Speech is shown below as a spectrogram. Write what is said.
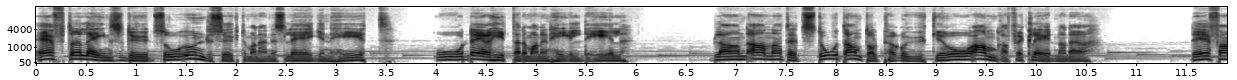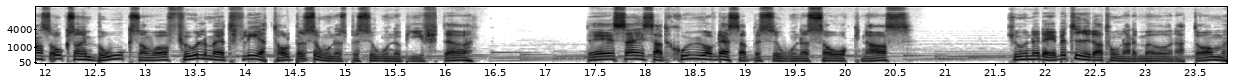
Efter Elaines död så undersökte man hennes lägenhet och där hittade man en hel del. Bland annat ett stort antal peruker och andra förklädnader. Det fanns också en bok som var full med ett flertal personers personuppgifter. Det sägs att sju av dessa personer saknas kunde det betyda att hon hade mördat dem?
